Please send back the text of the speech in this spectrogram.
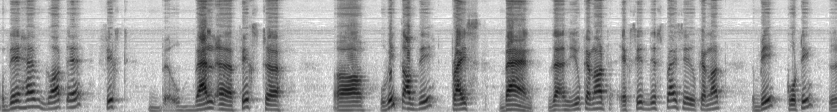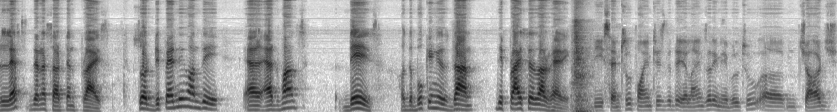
they have got a fixed, uh, fixed uh, uh, width of the price band. That you cannot exceed this price, you cannot be quoting less than a certain price. So depending on the uh, advance days or the booking is done, the prices are varying. The central point is that the airlines are enabled to um, charge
